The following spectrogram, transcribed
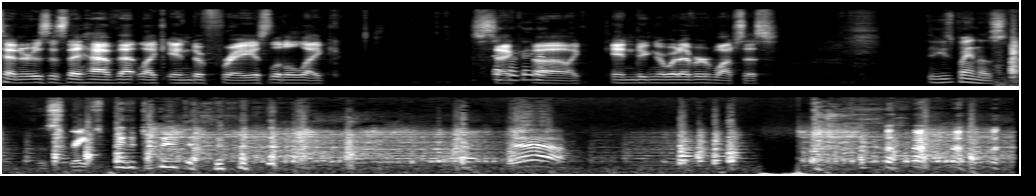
tenors as they have that like end of phrase little like sec Okay, okay. uh like ending or whatever. Watch this. He's playing those those scrapes. Boot, boot. Yeah! Yeah.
